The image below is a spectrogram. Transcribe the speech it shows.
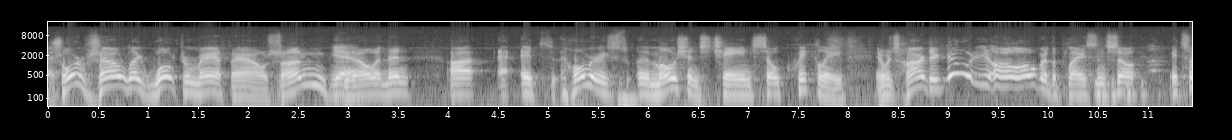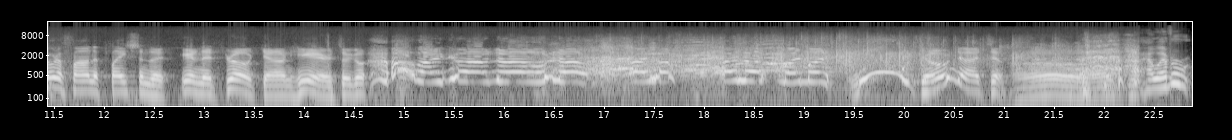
Yeah, sort of sounds like Walter Matthau, son. Yeah. You know, and then uh, it's Homer's emotions change so quickly, and it was hard to do it all over the place, and so it sort of found a place in the in the throat down here. to go, oh my God, no, no, I lost, I lost my money. Ooh, donuts. Oh. However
